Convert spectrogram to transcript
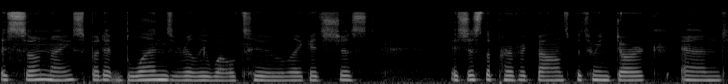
is so nice, but it blends really well too. Like it's just it's just the perfect balance between dark and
